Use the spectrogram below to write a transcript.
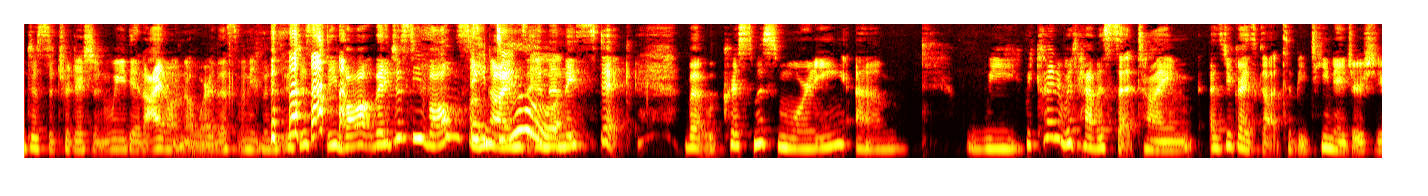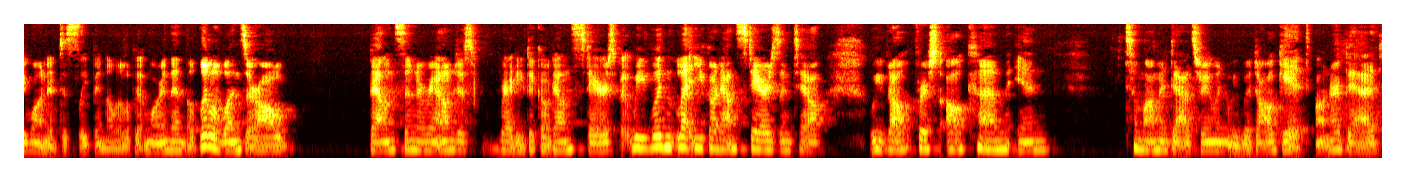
just a tradition we did. I don't know where this one even it just evolve. They just evolve sometimes, and then they stick. But Christmas morning, um, we we kind of would have a set time. As you guys got to be teenagers, you wanted to sleep in a little bit more, and then the little ones are all bouncing around, just ready to go downstairs. But we wouldn't let you go downstairs until we'd all first all come in to mom and dad's room, and we would all get on our bed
